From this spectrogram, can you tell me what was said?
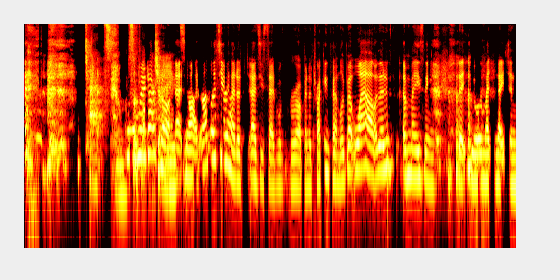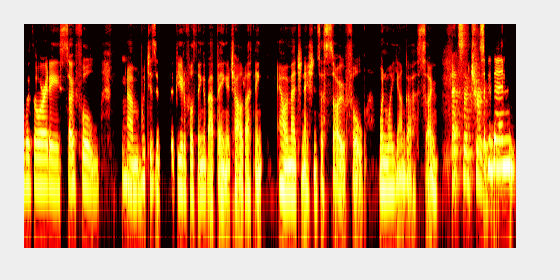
tats and well, supply chains. at night, unless you had a, as you said, grew up in a trucking family. But wow, that is amazing that your imagination was already so full, um, mm. which is a, the beautiful thing about being a child. I think our imaginations are so full when we're younger. So that's so true. So then,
